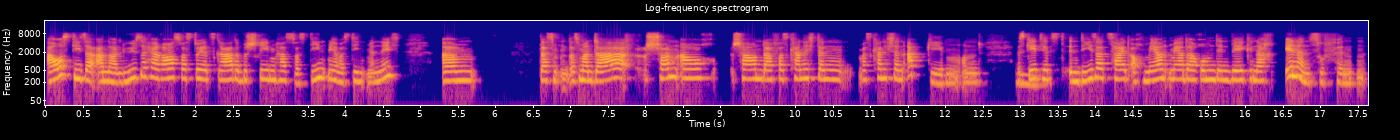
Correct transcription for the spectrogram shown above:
aus dieser Analyse heraus, was du jetzt gerade beschrieben hast, was dient mir, was dient mir nicht, ähm, dass, dass man da schon auch schauen darf, was kann ich denn, was kann ich denn abgeben und es geht mhm. jetzt in dieser Zeit auch mehr und mehr darum, den Weg nach innen zu finden.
